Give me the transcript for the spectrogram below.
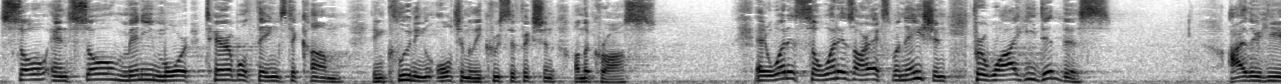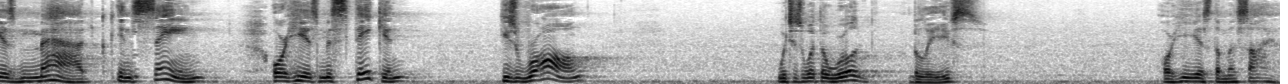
So and so many more terrible things to come, including ultimately crucifixion on the cross. And what is, so what is our explanation for why he did this? Either he is mad, insane, or he is mistaken, he's wrong, which is what the world believes, or he is the Messiah,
